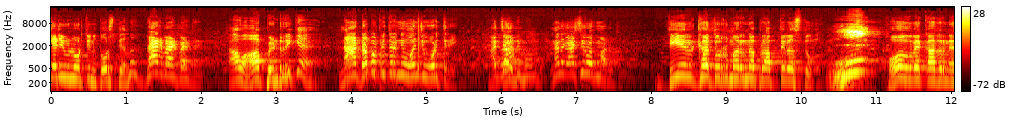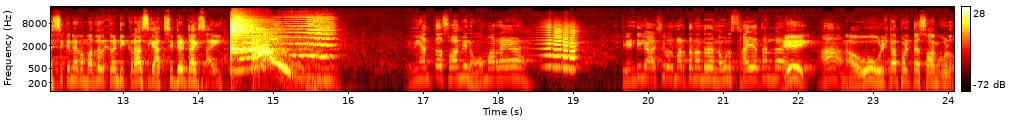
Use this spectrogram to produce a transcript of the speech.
ಕೆಡಿವಿ ನೋಡ್ತೀನಿ ತೋರಿಸ್ತೇನ? ಬ್ಯಾಡ್ ಬ್ಯಾಡ್ ಬ್ಯಾಡ್ರಿ ಅವ ಪಿಂಡ್ರಿಕೆ ನಾ ಡಬ್ಬ ಬಿದ್ದರೆ ನೀವು ಒಂಜಿ ಓಡ್ತೀರಿ. ಅಜ್ಜ ನನಗೆ ಆಶೀರ್ವಾದ ಮಾಡುದು ದೀರ್ಘ ದುರ್ಮರಣ ಪ್ರಾಪ್ತಿರಸ್ತು. ಹೋಗ್ಬೇಕಾದ್ರೆ ನೆಸಿಕಿನಾಗ ಮದರ್ ಕಂಡಿ ಕ್ರಾಸ್ಗೆ ಆಕ್ಸಿಡೆಂಟ್ ಆಗಿ ಸಾಯಿ. ನೀವು ಎಂತ ಸ್ವಾಮಿನೋ ಮಾರಾಯ ತಿಂಡಿಲಿ ಆಶೀರ್ವಾದ ಮಾಡ್ತಾನಂದ್ರೆ ನಾವು ಸಾಯತನ್ಲ ಏಯ್ ಹಾ. ನಾವು ಉಲ್ಟಾ ಪಲ್ಟಾ ಸ್ವಾಮಿಗಳು.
